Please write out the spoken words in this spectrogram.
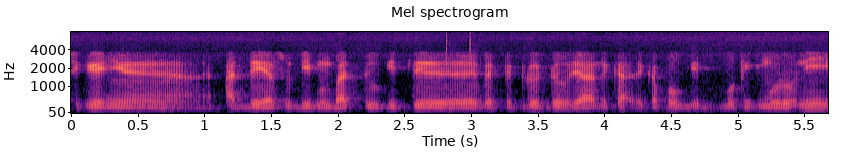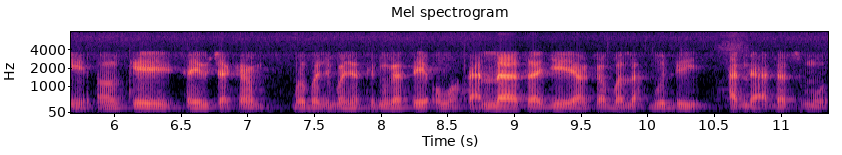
sekiranya ada yang sudi membantu kita penduduk yang dekat dekat Bukit, Gemuruh ni okey saya ucapkan berbanyak-banyak terima kasih. Allah Taala saja yang akan balas budi anda-anda semua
